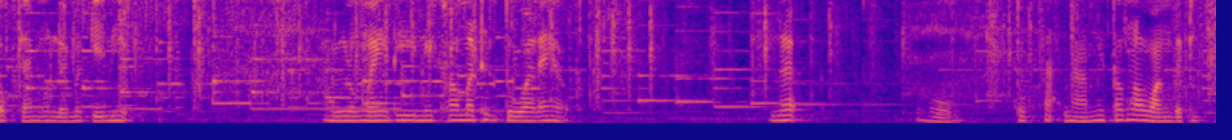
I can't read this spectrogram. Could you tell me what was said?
ตกใจหมดเลยเมื่อกี้นี้หันลงมาอีกทีนี่เข้ามาถึงตัวแล้วและโอ้โหตกสระน้ำนี่ต้องระวังเป็นพิเศ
